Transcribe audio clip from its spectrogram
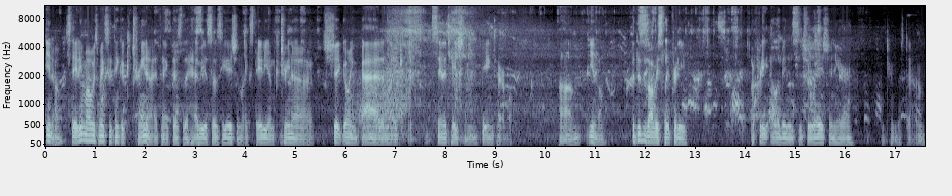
you know, stadium always makes you think of Katrina. I think there's the heavy association, like stadium, Katrina, shit going bad, and like sanitation being terrible. Um, you know, but this is obviously pretty a pretty elevated situation here. turn this down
